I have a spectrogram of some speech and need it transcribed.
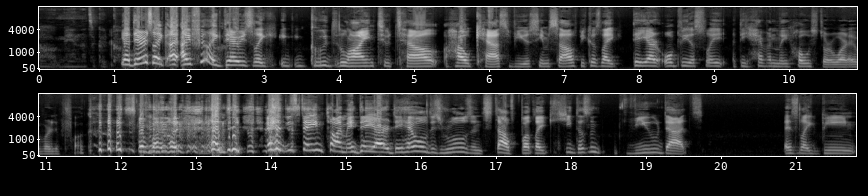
Oh man, that's a good call. Yeah, there's like I, I feel like there is like a good line to tell how Cass views himself because like they are obviously the heavenly host or whatever the fuck. so, but like at the, at the same time, and they are they have all these rules and stuff, but like he doesn't view that as like being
